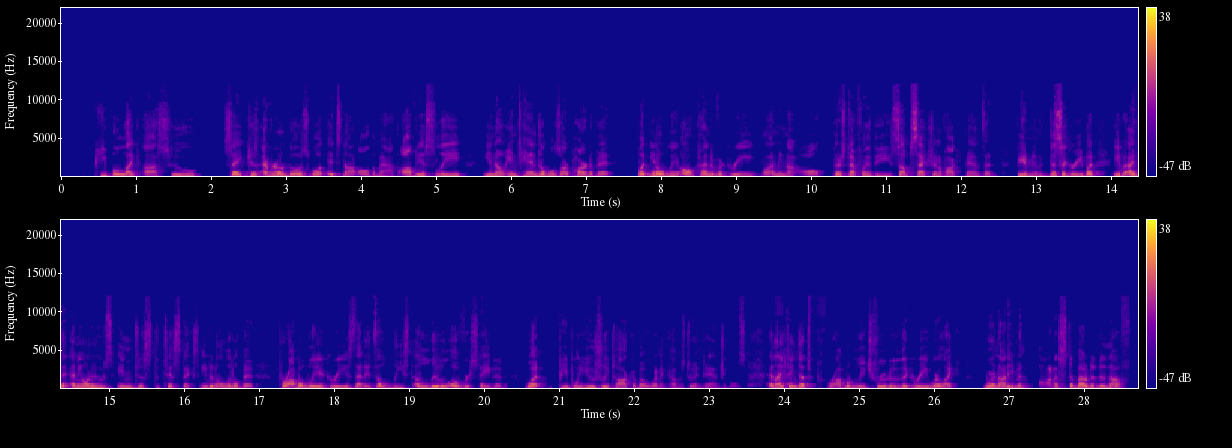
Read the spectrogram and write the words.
people like us who say, because everyone goes, well, it's not all the math. Obviously, you know, intangibles are part of it. But you know, we all kind of agree. Well, I mean, not all. There's definitely the subsection of hockey fans that vehemently disagree. But even I think anyone who's into statistics, even a little bit, probably agrees that it's at least a little overstated what people usually talk about when it comes to intangibles. And I think that's probably true to the degree where like we're not even honest about it enough.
